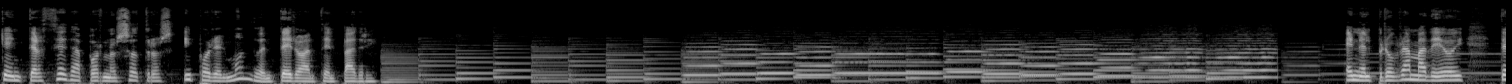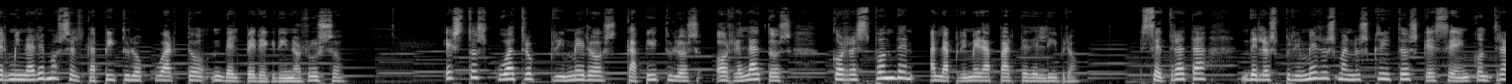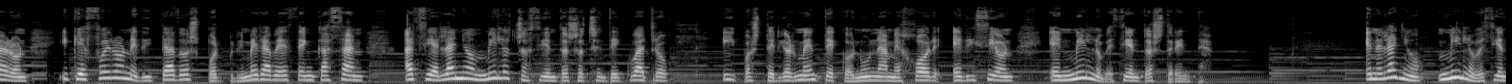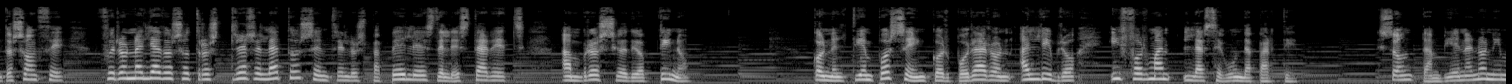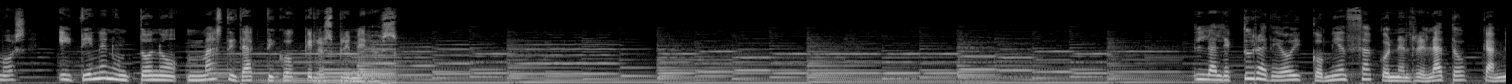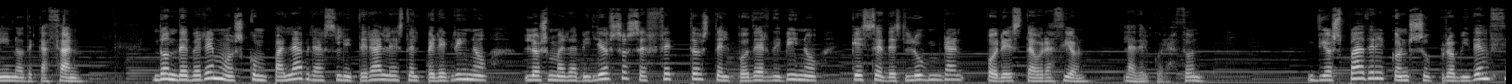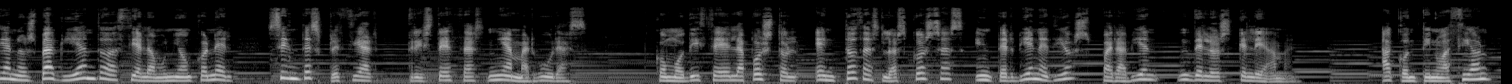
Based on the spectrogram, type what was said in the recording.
que interceda por nosotros y por el mundo entero ante el Padre. En el programa de hoy terminaremos el capítulo cuarto del Peregrino ruso. Estos cuatro primeros capítulos o relatos corresponden a la primera parte del libro. Se trata de los primeros manuscritos que se encontraron y que fueron editados por primera vez en Kazán hacia el año 1884 y posteriormente con una mejor edición en 1930. En el año 1911 fueron hallados otros tres relatos entre los papeles del Starech Ambrosio de Optino, con el tiempo se incorporaron al libro y forman la segunda parte. Son también anónimos y tienen un tono más didáctico que los primeros. La lectura de hoy comienza con el relato Camino de Kazán, donde veremos con palabras literales del peregrino los maravillosos efectos del poder divino que se deslumbran por esta oración, la del corazón. Dios Padre con su providencia nos va guiando hacia la unión con Él, sin despreciar tristezas ni amarguras. Como dice el apóstol, en todas las cosas interviene Dios para bien de los que le aman. A continuación,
